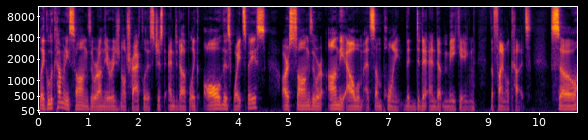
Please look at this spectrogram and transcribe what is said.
Like, look how many songs that were on the original track list just ended up like all this white space are songs that were on the album at some point that didn't end up making the final cut. So,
